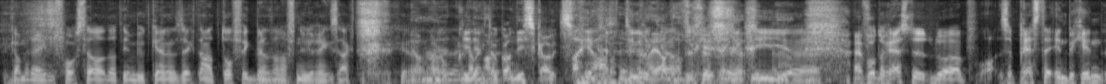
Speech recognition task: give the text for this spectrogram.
Ik kan me eigenlijk niet voorstellen dat in Buchanan zegt, ah tof, ik ben vanaf nu rechtsachter. Ja, maar die denkt ook aan die scouts. Ah, ja, natuurlijk. ja, dat dus denk ik niet. Uh, en voor de rest, de, de, ze presten in het begin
